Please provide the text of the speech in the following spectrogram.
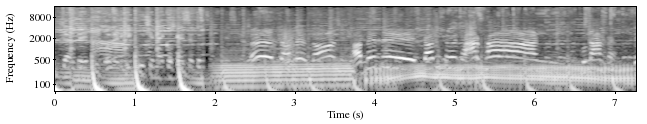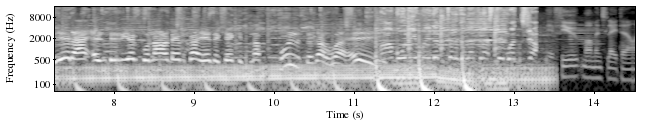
एक लड़की को डेट करते वो लड़की पूछे मेरे को कैसे तुम अभी भी कम टू झारखंड कुनार का ये रहा इंटीरियर कुनार डैम का। ये देखिए कितना फुल सजा हुआ है। कर.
